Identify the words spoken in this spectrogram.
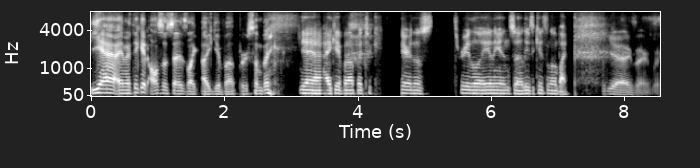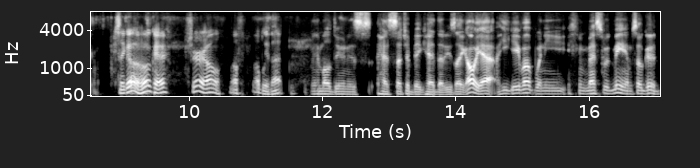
Yeah, and I think it also says like I give up or something. Yeah, I give up. I took care of those three little aliens. Uh, leave the kids alone. Bye. yeah, exactly. It's like, oh, okay, sure, I'll, I'll, I'll believe that. And Muldoon is has such a big head that he's like, oh yeah, he gave up when he messed with me. I'm so good.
